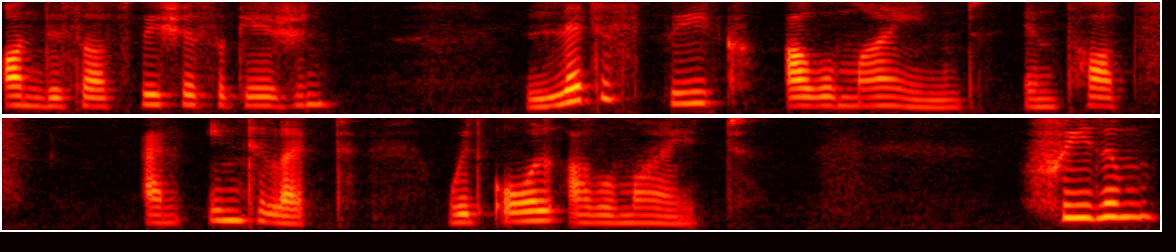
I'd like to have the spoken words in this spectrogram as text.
on this auspicious occasion. Let us speak our mind in thoughts and intellect with all our might. Freedom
